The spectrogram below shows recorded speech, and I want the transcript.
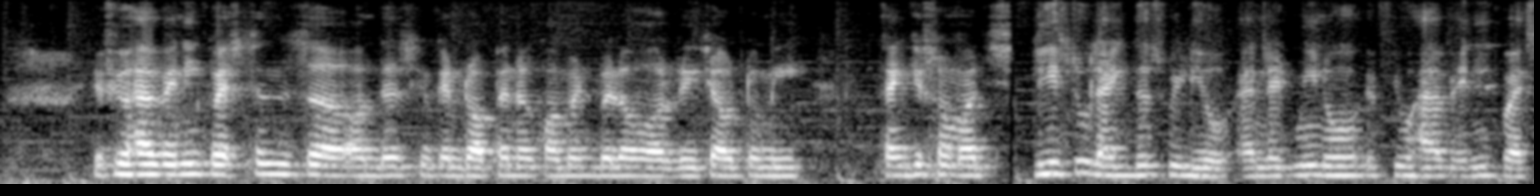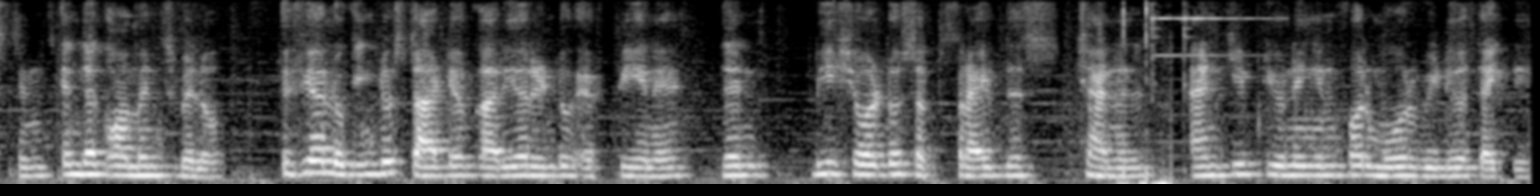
If you have any questions uh, on this, you can drop in a comment below or reach out to me. Thank you so much. Please do like this video and let me know if you have any questions in the comments below. If you are looking to start your career into FP&A, then be sure to subscribe this channel and keep tuning in for more videos like these.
